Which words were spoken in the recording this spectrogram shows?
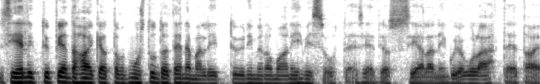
siihen liittyy pientä haikeutta, mutta musta tuntuu, että enemmän liittyy nimenomaan ihmissuhteisiin, että jos siellä niin kuin joku lähtee tai,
